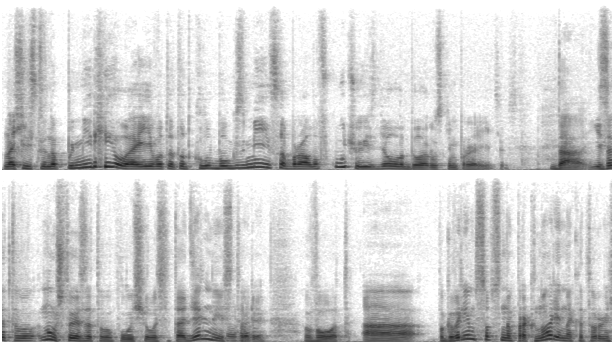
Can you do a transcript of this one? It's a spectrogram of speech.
насильственно помирило, и вот этот клубок змей собрало в кучу и сделало белорусским правительством. Да, из этого, ну, что из этого получилось, это отдельная история. Uh-huh. Вот. А поговорим, собственно, про Кнорина, который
